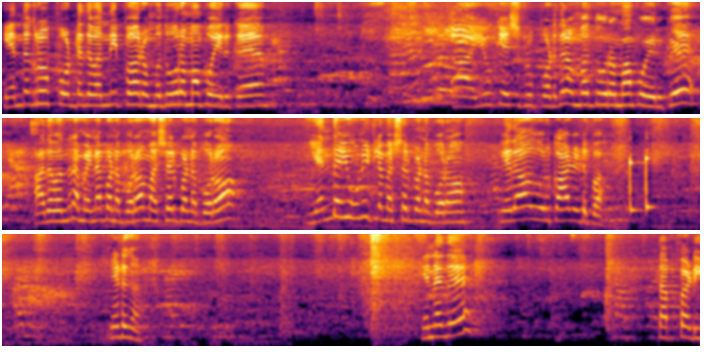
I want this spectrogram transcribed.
எந்த குரூப் போட்டது வந்து இப்போ ரொம்ப தூரமாக போயிருக்கு? யூகேஷ் குரூப் போட்டது ரொம்ப தூரமாக போயிருக்கு. அதை வந்து நம்ம என்ன பண்ண போகிறோம் மெஷர் பண்ண போகிறோம் எந்த யூனிட்டில் மெஷர் பண்ண போகிறோம் ஏதாவது ஒரு கார்டு எடுப்பா. எடுங்க. என்னது? தப்படி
